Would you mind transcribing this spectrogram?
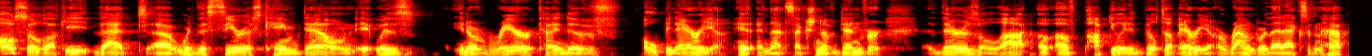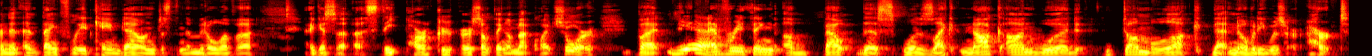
also lucky that uh, where the Cirrus came down, it was in a rare kind of open area in, in that section of Denver there is a lot of, of, populated, built up area around where that accident happened. And, and, thankfully, it came down just in the middle of a, I guess, a, a state park or, or, something. I'm not quite sure. But yeah. everything about this was like knock on wood, dumb luck that nobody was hurt.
